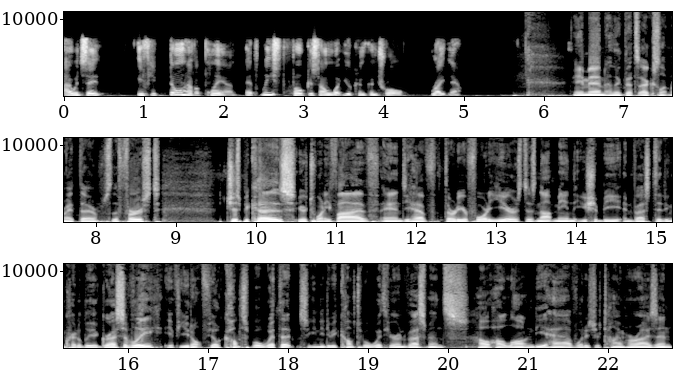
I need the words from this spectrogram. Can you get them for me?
I would say if you don't have a plan, at least focus on what you can control right now. Amen. I think that's excellent right there. So the first just because you're 25 and you have 30 or 40 years does not mean that you should be invested incredibly aggressively if you don't feel comfortable with it. So you need to be comfortable with your investments. How how long do you have? What is your time horizon?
